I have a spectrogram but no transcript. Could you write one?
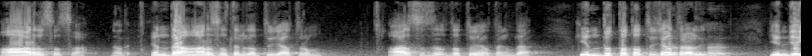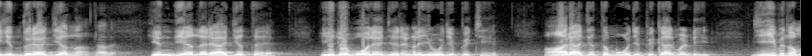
ആർ എസ് എസ് ആ. എന്താ ആർ എസ് എസിന്റെ തത്വശാസ്ത്രം? ആർ എസ് എസ് തത്വശാസ്ത്രം എന്താ? ഹിന്ദുത്വ തത്വശാസ്ത്രമാണ് ഇന്ത്യ ഹിന്ദു രാജ്യം എന്നാ അതെ. ഇന്ത്യ എന്ന രാജ്യത്തെ ഇതുപോലെ ജനങ്ങളെ യോജിപ്പിച്ച് ആ രാജ്യത്തെ മോചിപ്പിക്കാൻ വേണ്ടി ജീവിതം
